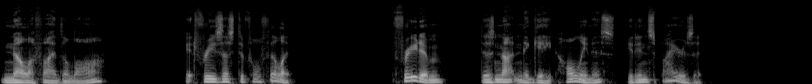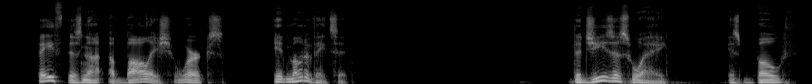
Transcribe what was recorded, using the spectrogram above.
nullify the law, it frees us to fulfill it. Freedom does not negate holiness, it inspires it. Faith does not abolish works, it motivates it. The Jesus way is both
